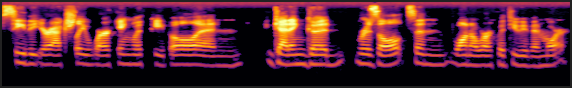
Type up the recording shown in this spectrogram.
see that you're actually working with people and getting good results and want to work with you even more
